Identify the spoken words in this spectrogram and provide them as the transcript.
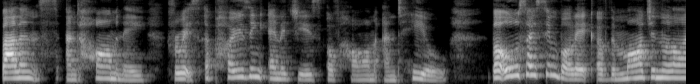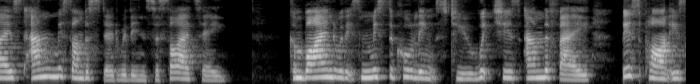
balance, and harmony through its opposing energies of harm and heal, but also symbolic of the marginalized and misunderstood within society. Combined with its mystical links to witches and the Fae, this plant is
